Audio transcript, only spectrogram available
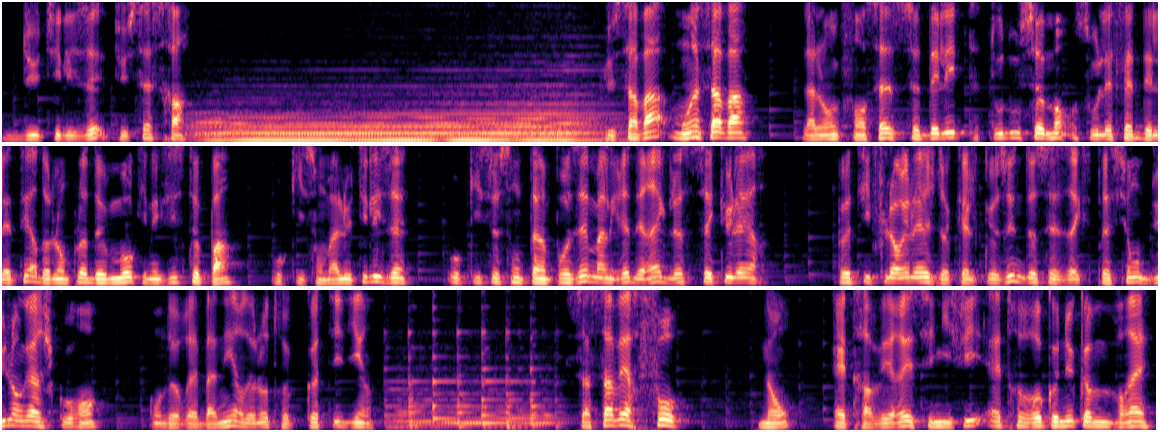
d'utiliser tu cesseras. Plus ça va, moins ça va. La langue française se délite tout doucement sous l'effet délétère de l'emploi de mots qui n'existent pas, ou qui sont mal utilisés, ou qui se sont imposés malgré des règles séculaires. Petit florilège de quelques-unes de ces expressions du langage courant qu'on devrait bannir de notre quotidien. Ça s'avère faux. Non, être avéré signifie être reconnu comme vrai,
